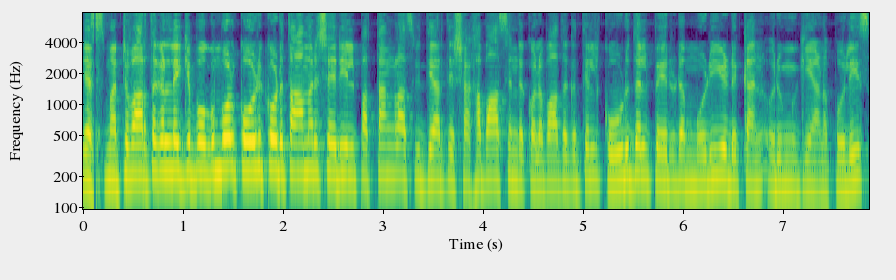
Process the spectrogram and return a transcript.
യെസ് മറ്റു വാർത്തകളിലേക്ക് പോകുമ്പോൾ കോഴിക്കോട് താമരശ്ശേരിയിൽ പത്താം ക്ലാസ് വിദ്യാർത്ഥി ഷഹബാസിന്റെ കൊലപാതകത്തിൽ കൂടുതൽ പേരുടെ മൊഴിയെടുക്കാൻ ഒരുങ്ങുകയാണ് പോലീസ്.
